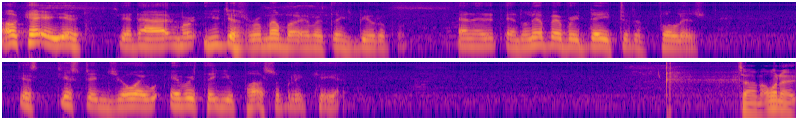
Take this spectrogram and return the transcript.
okay, you, you, know, you just remember everything's beautiful, and it, and live every day to the fullest. Just just enjoy everything you possibly can. Um, I want to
